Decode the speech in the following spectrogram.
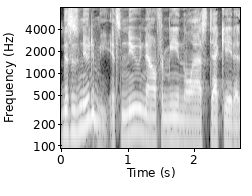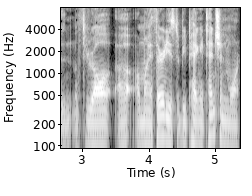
this is new to me. It's new now for me in the last decade and through all, uh, all my 30s to be paying attention more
